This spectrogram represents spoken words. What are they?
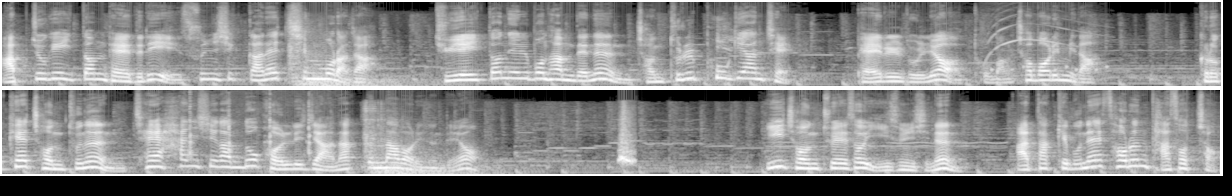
앞쪽에 있던 배들이 순식간에 침몰하자 뒤에 있던 일본 함대는 전투를 포기한 채 배를 돌려 도망쳐 버립니다. 그렇게 전투는 채 1시간도 걸리지 않아 끝나버리는데요. 이 전투에서 이순신은 아타케분의 35척,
